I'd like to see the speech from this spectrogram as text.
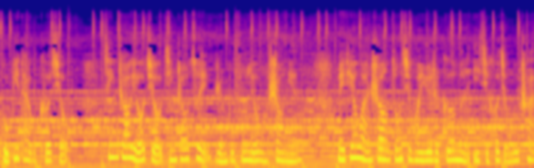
不必太过苛求。今朝有酒今朝醉，人不风流枉少年。每天晚上总喜欢约着哥们一起喝酒撸串，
